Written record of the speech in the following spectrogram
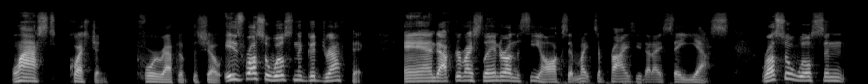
Last question before we wrap up the show Is Russell Wilson a good draft pick? And after my slander on the Seahawks, it might surprise you that I say yes. Russell Wilson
